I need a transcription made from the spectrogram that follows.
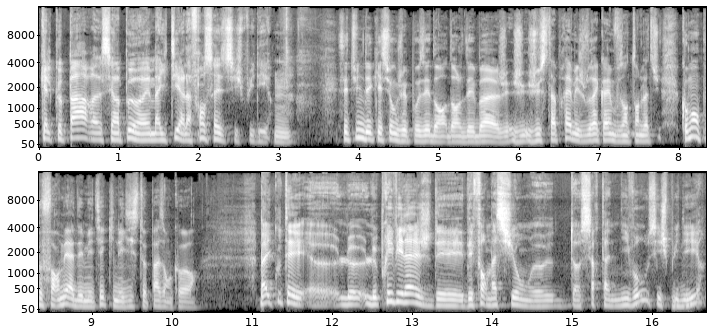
quelque part, c'est un peu un MIT à la française, si je puis dire. Mhm. C'est une des questions que je vais poser dans, le débat juste après, mais je voudrais quand même vous entendre là-dessus. Comment on peut former à des métiers qui n'existent pas encore? Bah écoutez, euh, le, privilège des, formations euh, d'un certain niveau, si je puis mhm. dire,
